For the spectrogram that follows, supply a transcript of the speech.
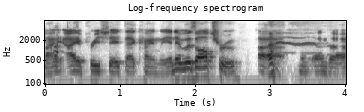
I, I, appreciate that kindly, and it was all true. Uh, and, uh,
